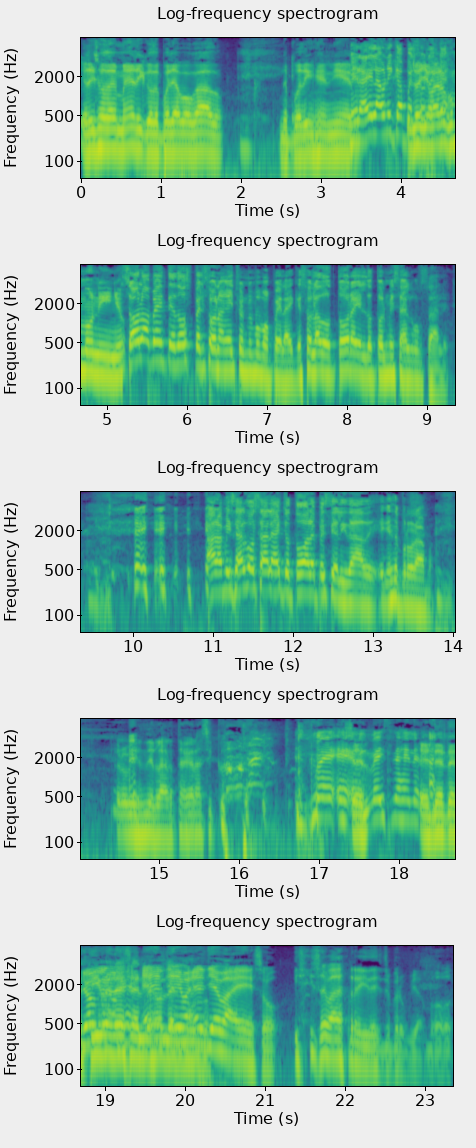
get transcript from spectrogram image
Él hizo de médico, después de abogado, después de ingeniero. Mira, es la única persona. lo llevaron que- como niño. Solamente dos personas han hecho el mismo papel ahí, que son la doctora y el doctor Misael González. Ahora, Misael González ha hecho todas las especialidades en ese programa. pero viene del arte gráfico. Eh, eh, El-. El detective es el él mejor del lleva, mundo. Él lleva eso y se va a reír de eso, pero mi amor.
